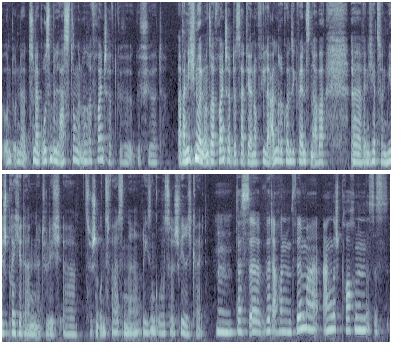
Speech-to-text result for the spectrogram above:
und, und, zu einer großen Belastung in unserer Freundschaft ge geführt. Aber nicht nur in unserer Freundschaft, das hat ja noch viele andere Konsequenzen. Aber äh, wenn ich jetzt von mir spreche, dann natürlich äh, zwischen uns war es eine riesengroße Schwierigkeit. Hm, das äh, wird auch in dem Film mal angesprochen. Es ist,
